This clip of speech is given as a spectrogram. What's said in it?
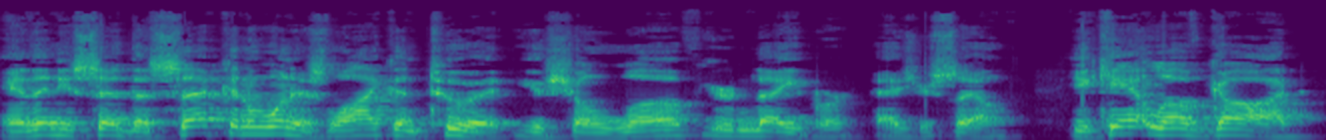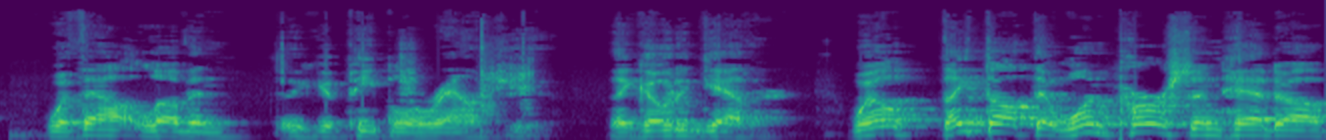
And then he said the second one is like unto it, you shall love your neighbor as yourself. You can't love God without loving the people around you. They go together. Well, they thought that one person had uh,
